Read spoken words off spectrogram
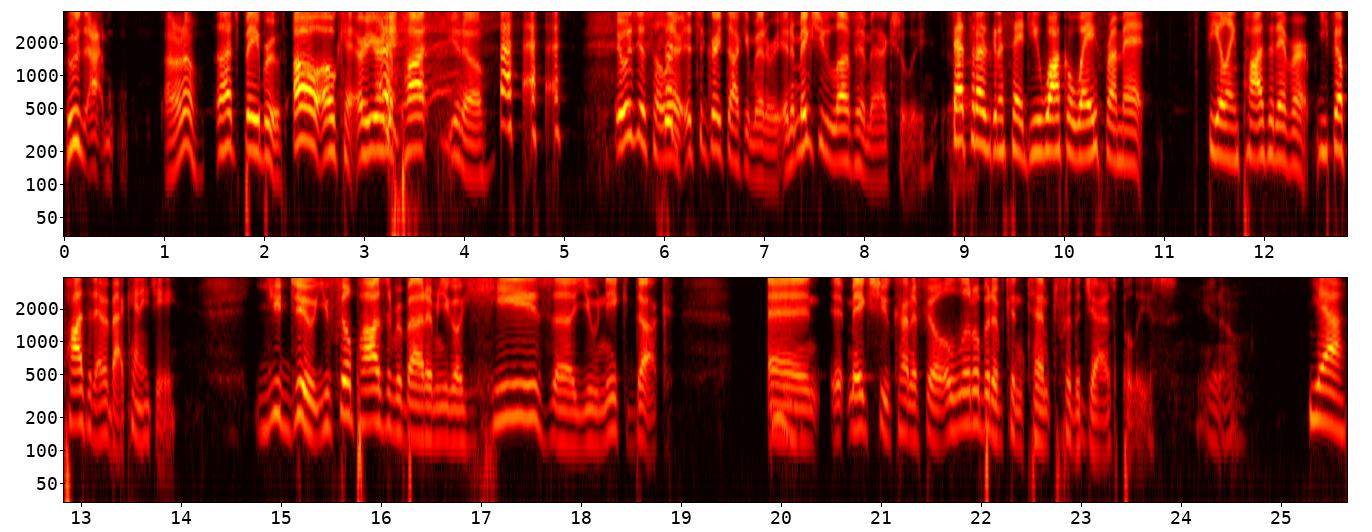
"Who's I, I don't know. Oh, that's Babe Ruth." Oh, okay. Or you're in the pot, you know. It was just hilarious. it's a great documentary, and it makes you love him. Actually, That's uh, what I was gonna say. Do you walk away from it feeling positive, or you feel positive about Kenny G? you do. You feel positive about him, and you go, "He's a unique duck," Hmm. and it makes you kind of feel a little bit of contempt for the jazz police. You know. Yeah,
